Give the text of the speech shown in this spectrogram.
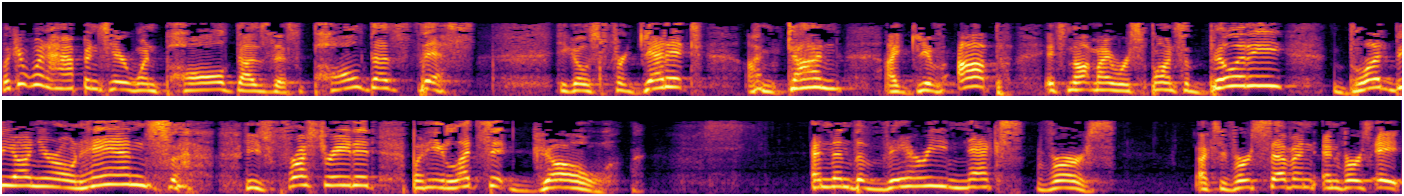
Look at what happens here when Paul does this. Paul does this. He goes, Forget it. I'm done. I give up. It's not my responsibility. Blood be on your own hands. He's frustrated, but he lets it go. And then the very next verse, actually verse 7 and verse 8,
